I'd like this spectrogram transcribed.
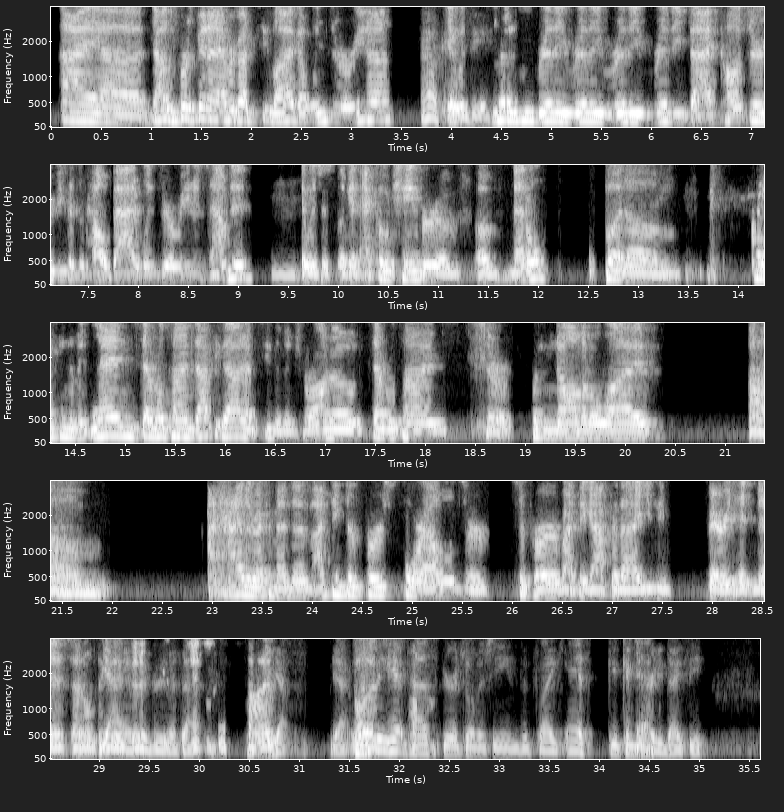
I uh, that was the first band I ever got to see live at Windsor Arena. Oh, It was really, really, really, really, really bad concert because of how bad Windsor Arena sounded. Mm. It was just like an echo chamber of, of metal. But um, I've seen them again several times after that. I've seen them in Toronto several times. They're phenomenal live. Um, I highly recommend them. I think their first four albums are superb. I think after that, you can very hit and miss. I don't think Yeah, I they've been agree with that. time. Yeah. Yeah. But- Once we hit past spiritual machines, it's like eh, it's, it can be Yeah. pretty dicey.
